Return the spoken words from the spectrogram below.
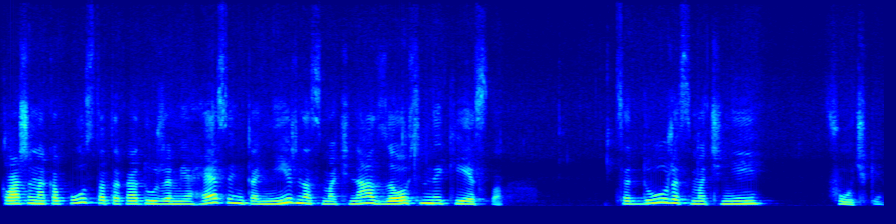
Квашена капуста така дуже м'ягесенька, ніжна, смачна, зовсім не кисла. Це дуже смачні фучки.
